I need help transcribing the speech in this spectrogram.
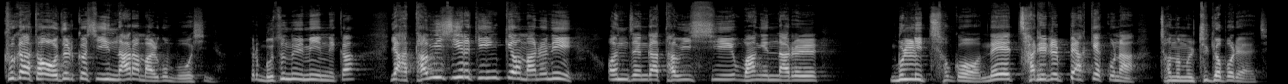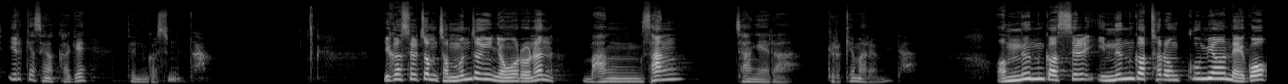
그가 더 얻을 것이 이 나라 말고 무엇이냐? 여러분 무슨 의미입니까? 야 다윗이 이렇게 인기가 많으니 언젠가 다윗이 왕인 나를 물리치고 내 자리를 뺏겠구나. 저놈을 죽여버려야지. 이렇게 생각하게 된 것입니다. 이것을 좀 전문적인 용어로는 망상장애라 그렇게 말합니다. 없는 것을 있는 것처럼 꾸며내고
